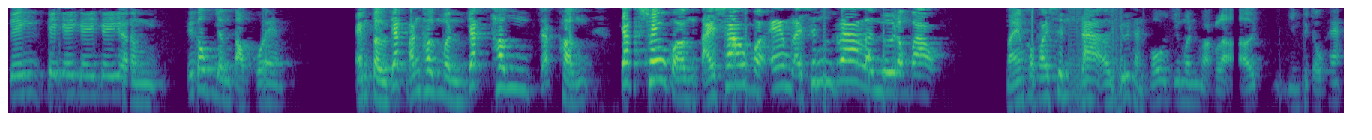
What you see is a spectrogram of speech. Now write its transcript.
cái cái cái cái cái cái, cái gốc dân tộc của em em tự trách bản thân mình trách thân trách phận trách số phận tại sao mà em lại sinh ra là người đồng bào? Mà em không phải sinh ra ở dưới thành phố Hồ Chí Minh hoặc là ở những cái chỗ khác.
